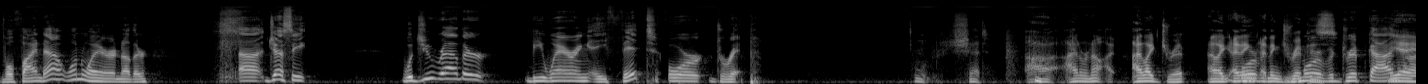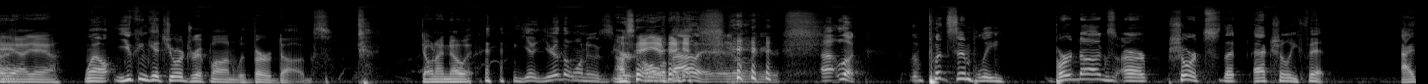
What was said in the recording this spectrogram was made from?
We'll find out one way or another. Uh, Jesse, would you rather be wearing a fit or drip? Oh, shit. Uh, I don't know. I, I like drip. I like. I More think. of I a- think drip is more is of a drip guy. Yeah, All yeah, yeah, yeah, yeah. Well, you can get your drip on with bird dogs. Don't I know it? Yeah, you're the one who's you're all about it over here. Uh, look, put simply, bird dogs are shorts that actually fit. I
